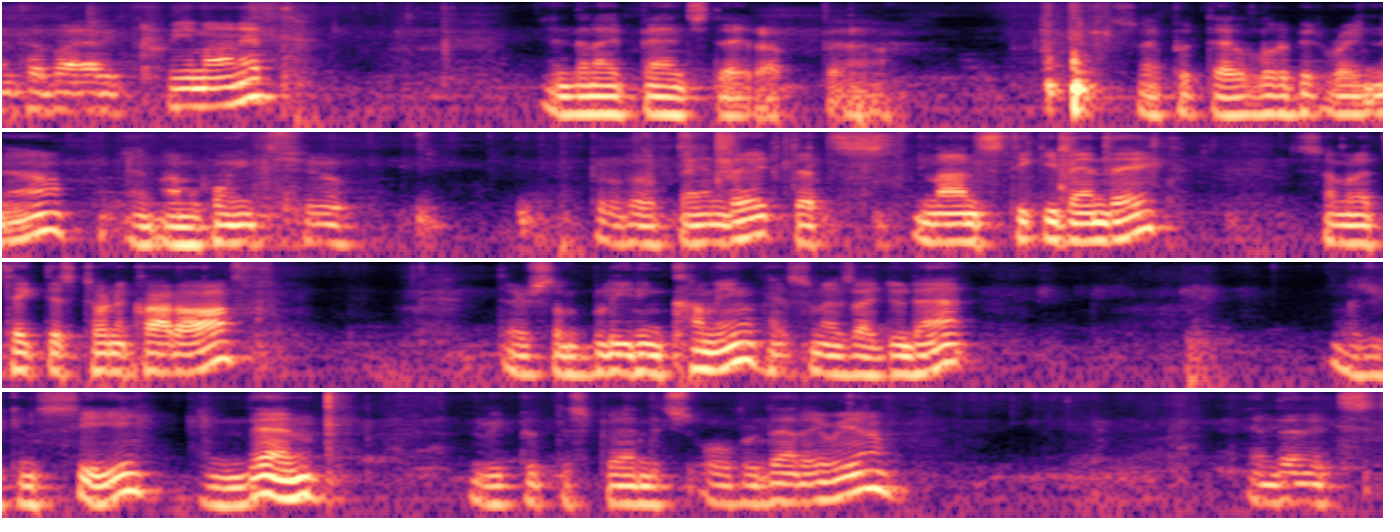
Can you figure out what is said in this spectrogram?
antibiotic cream on it and then I bandage that up uh, so I put that a little bit right now and I'm going to put a little band-aid that's non-sticky band-aid. So I'm going to take this tourniquet off. There's some bleeding coming as soon as I do that as you can see. And then we put this bandage over that area. And then it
